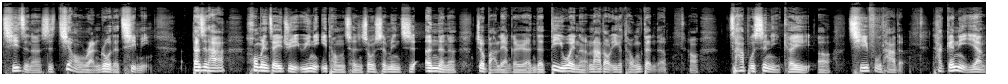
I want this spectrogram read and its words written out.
妻子呢是较软弱的器皿。但是他后面这一句“与你一同承受生命之恩”的呢，就把两个人的地位呢拉到一个同等的。好，他不是你可以呃欺负他的，他跟你一样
